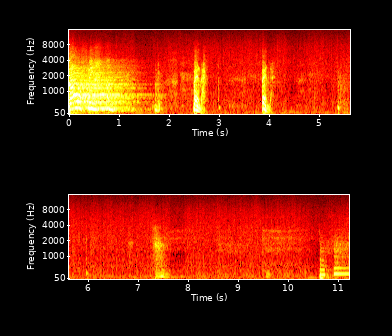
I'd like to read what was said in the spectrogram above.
காஃபி வேண்டாம் வேண்டாம். Mm-hmm.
